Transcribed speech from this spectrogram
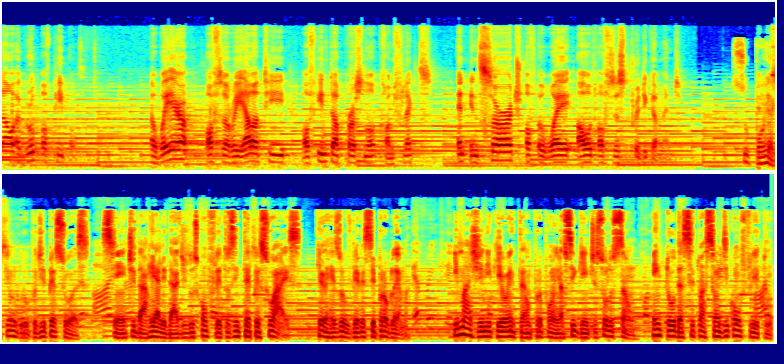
now a group of people aware of the reality of interpersonal conflicts and in search of a way out of this predicament. Suponha que um grupo de pessoas, ciente da realidade dos conflitos interpessoais, queira resolver esse problema. Imagine que eu então proponho a seguinte solução: em toda situação de conflito,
